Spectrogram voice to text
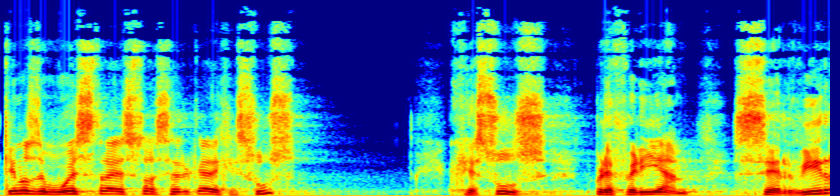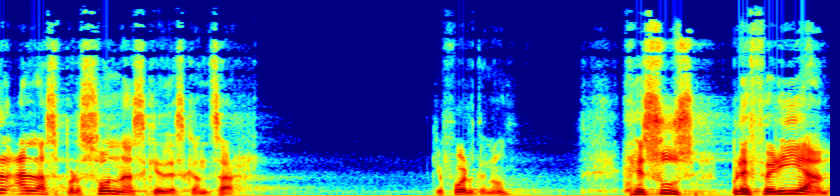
¿Qué nos demuestra esto acerca de Jesús? Jesús prefería servir a las personas que descansar. Qué fuerte, ¿no? Jesús prefería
